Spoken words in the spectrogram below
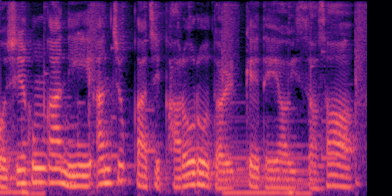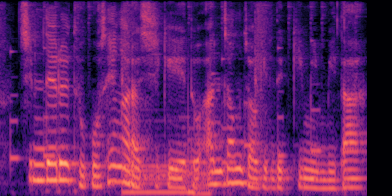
거실 공간이 안쪽까지 가로로 넓게 되어 있어서 침대를 두고 생활하시기에도 안정적인 느낌입니다.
